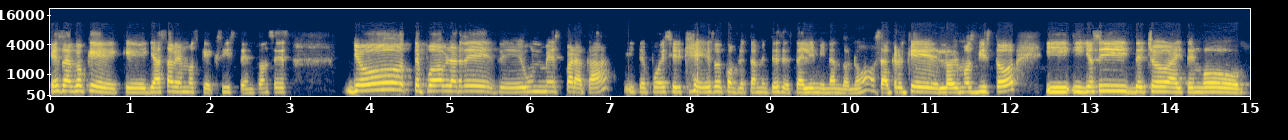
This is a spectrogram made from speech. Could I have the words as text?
es algo que, que ya sabemos que existe. Entonces, yo te puedo hablar de, de, un mes para acá y te puedo decir que eso completamente se está eliminando, ¿no? O sea, creo que lo hemos visto y, y yo sí, de hecho, ahí tengo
